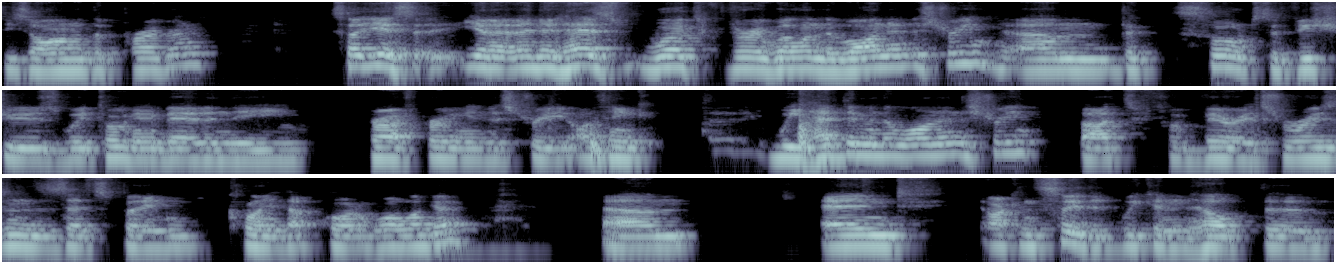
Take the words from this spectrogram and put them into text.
design of the program. So yes, you know, and it has worked very well in the wine industry. Um, the sorts of issues we're talking about in the craft brewing industry, I think we had them in the wine industry, but for various reasons, that's been cleaned up quite a while ago. Um, and I can see that we can help the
